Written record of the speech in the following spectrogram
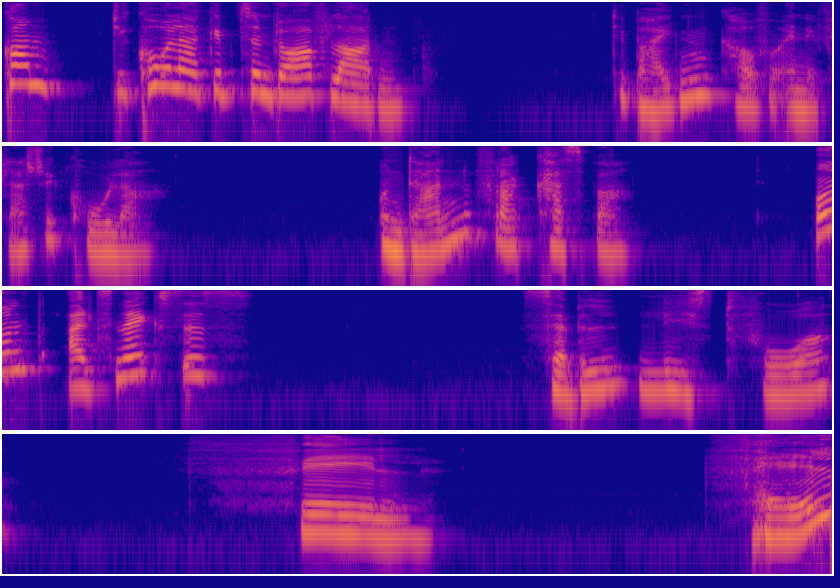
Komm, die Cola gibt's im Dorfladen. Die beiden kaufen eine Flasche Cola. Und dann fragt Kaspar. Und als nächstes? Seppel liest vor. Fehl. Fell?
